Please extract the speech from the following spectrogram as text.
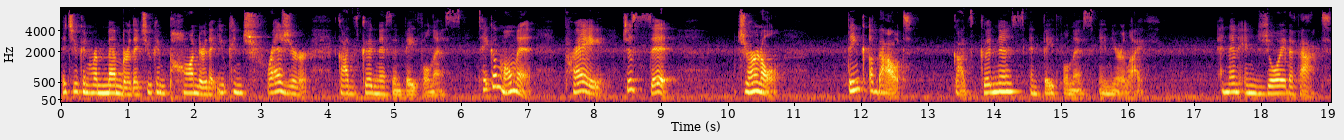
that you can remember, that you can ponder, that you can treasure God's goodness and faithfulness. Take a moment, pray, just sit, journal, think about God's goodness and faithfulness in your life. And then enjoy the fact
